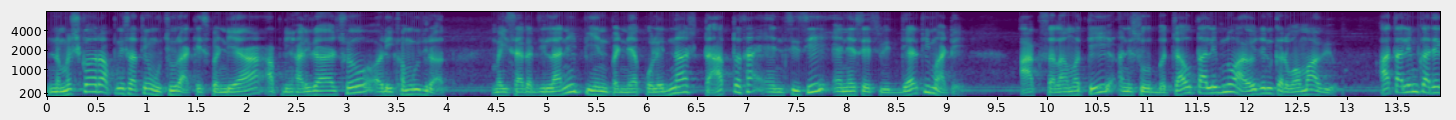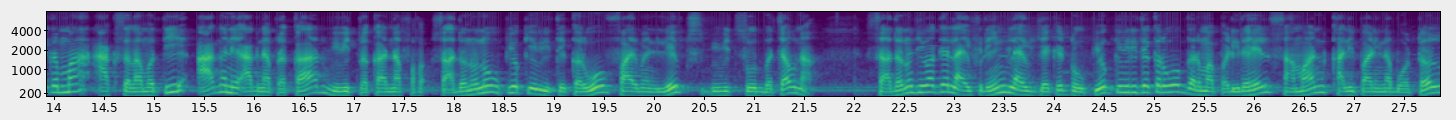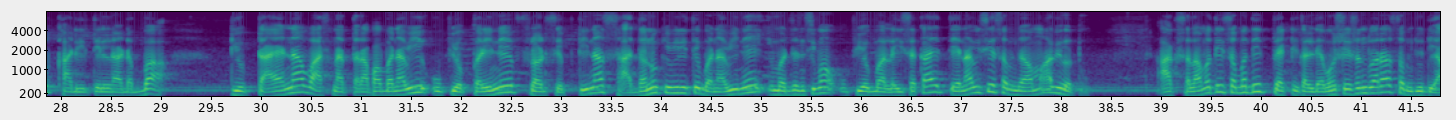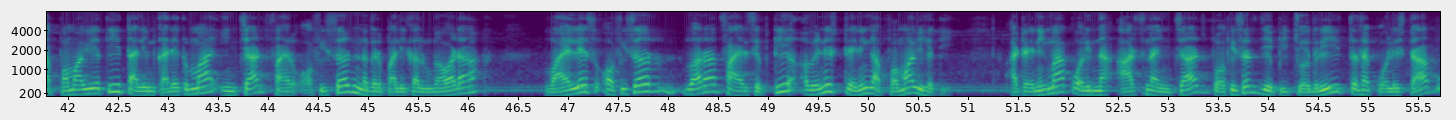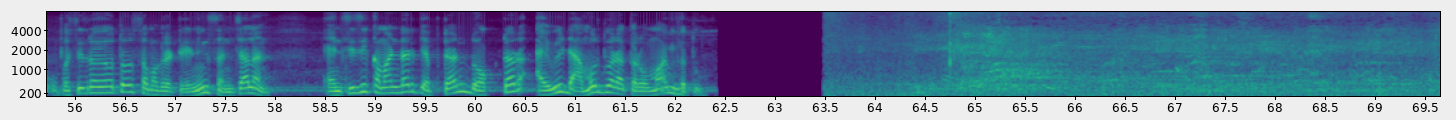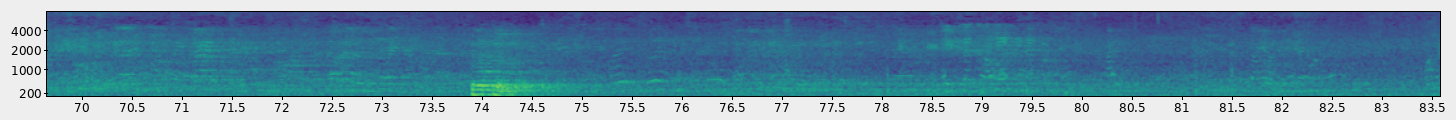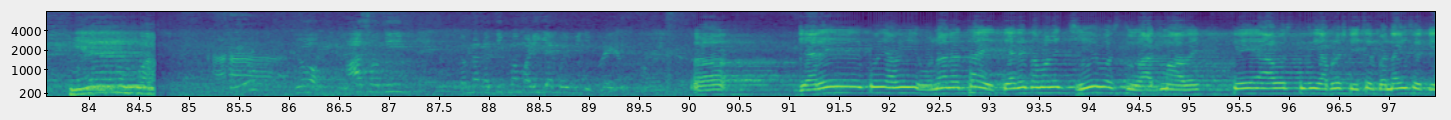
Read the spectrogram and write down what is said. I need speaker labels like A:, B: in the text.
A: નમસ્કાર, આપની સાથે હું છું રાકેશ પંડ્યા. આપ નિહાળી રહ્યા છો અડીખમ ગુજરાત. મહીસાગર જિલ્લાની પીએન પંડ્યા કોલેજના સ્ટાફ તથા એનસીસી, એનએસએસ વિદ્યાર્થી માટે આગ સલામતી અને શોધ બચાવ તાલીમનું આયોજન કરવામાં આવ્યું. આ તાલીમ કાર્યક્રમમાં આગ સલામતી, આગ અને આગના પ્રકાર, વિવિધ પ્રકારના સાધનોનો ઉપયોગ કેવી રીતે કરવો, ફાયરમેન લિફ્ટ્સ, વિવિધ શોધ બચાવના સાધનો જેવા કે લાઈફ રિંગ, લાઈફ જેકેટનો ઉપયોગ કેવી રીતે કરવો, ઘરમાં પડી રહેલ સામાન, ખાલી પાણીના બોટલ ખારી તેલના ડબ્બા ટ્યુબ ટાયરના વાસના તરાપા બનાવી ઉપયોગ કરીને ફ્લડ સેફટીના સાધનો કેવી રીતે બનાવીને ઇમરજન્સીમાં ઉપયોગમાં લઈ શકાય તેના વિશે સમજાવવામાં આવ્યું હતું. આગ સલામતી સંબંધિત પ્રેક્ટિકલ ડેમોન્સ્ટ્રેશન દ્વારા સમજૂતી આપવામાં આવી હતી. તાલીમ કાર્યક્રમમાં ઇન્ચાર્જ ફાયર ઓફિસર, નગરપાલિકા લુણાવાડા, વાયરલેસ ઓફિસર દ્વારા ફાયર સેફટી અવેરનેસ ટ્રેનિંગ આપવામાં આવી હતી. આ ટ્રેનિંગમાં કોલેજના આર્ટ્સના incharge professor J P Chaudhary તથા કોલેજ સ્ટાફ ઉપસ્થિત રહ્યો હતો. સમગ્ર ટ્રેનિંગ સંચાલન NCC commander captain doctor I V Damor દ્વારા કરવામાં આવ્યું હતું.
B: જો આ સૌથી
C: જ્યારે કોઈ આવી હોનારત થાય, ત્યારે તમારે જે વસ્તુ હાથમાં આવે કે આ વસ્તુથી આપણે સ્ટેચર બનાવી શકીએ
